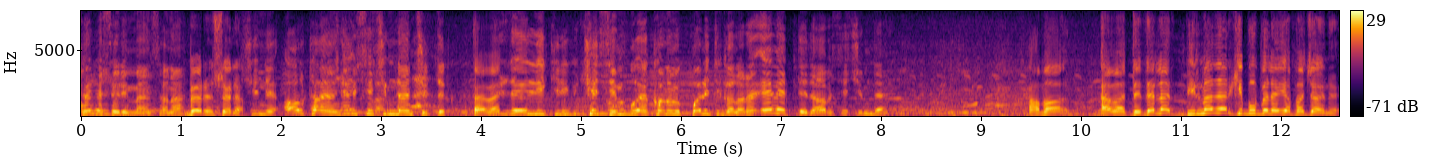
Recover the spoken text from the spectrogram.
şöyle söyleyeyim ben sana. Buyurun söyle. Şimdi 6 ay önce bir seçimden çıktık. Evet. %52'lik bir kesim bu ekonomik politikalara evet dedi abi seçimde. Ama evet dediler bilmediler ki bu böyle yapacağını.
